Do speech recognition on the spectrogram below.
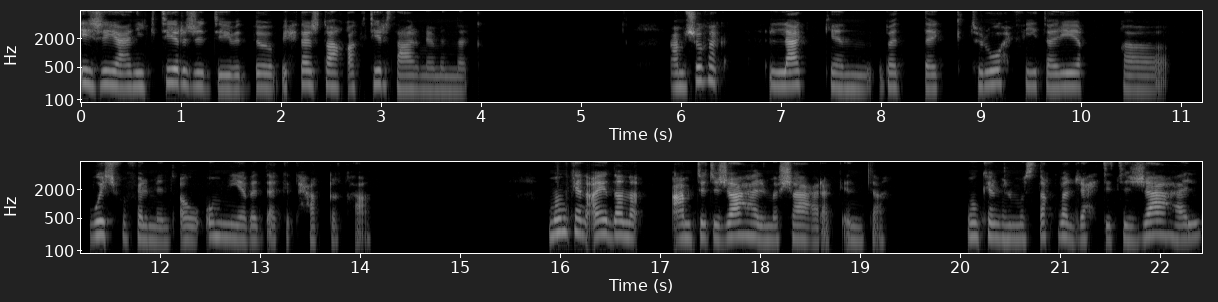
إشي يعني كتير جدي بده بيحتاج طاقة كتير صارمة منك. عم شوفك لكن بدك تروح في طريق wish fulfillment أو أمنية بدك تحققها. ممكن أيضا عم تتجاهل مشاعرك أنت. ممكن بالمستقبل رح تتجاهل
